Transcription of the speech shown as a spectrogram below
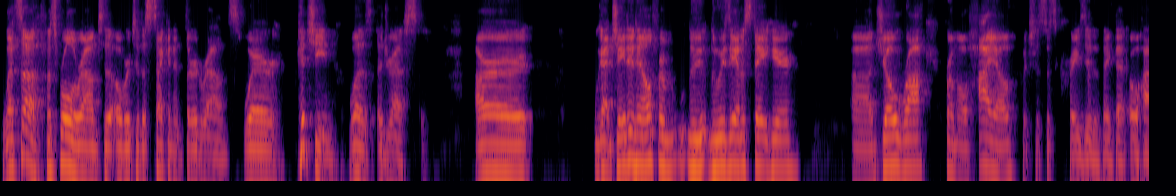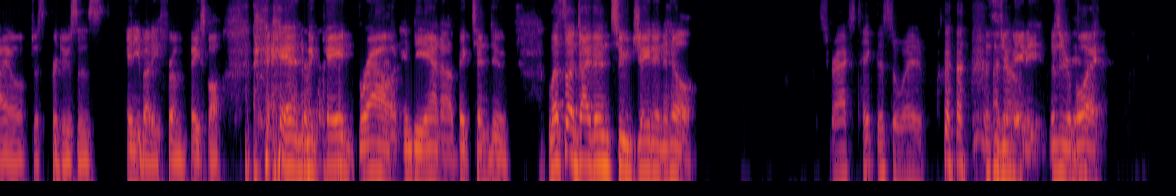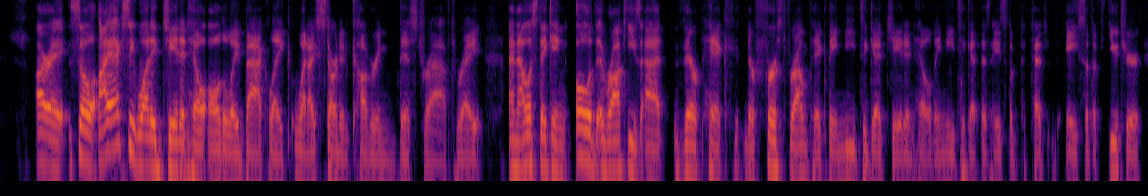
Let's uh let's roll around to over to the second and third rounds where pitching was addressed. Our we got Jaden Hill from Louisiana State here, uh, Joe Rock from Ohio, which is just crazy to think that Ohio just produces anybody from baseball, and McCade Brown, Indiana, Big Ten dude. Let's uh, dive into Jaden Hill. Skraxx, take this away. this is your baby. This is your yeah. boy. All right. So I actually wanted Jaden Hill all the way back, like when I started covering this draft, right? And I was thinking, oh, the Rockies at their pick, their first round pick, they need to get Jaden Hill. They need to get this ace of the potential ace of the future.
